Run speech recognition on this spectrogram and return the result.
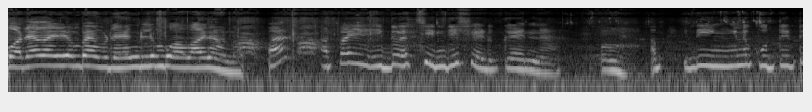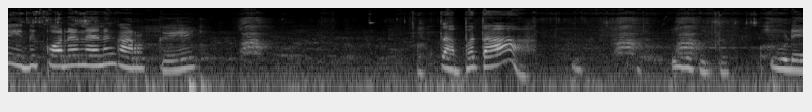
കുറെ കഴിയുമ്പോ എവിടെയെങ്കിലും പോവാനാണ്. അപ്പൊ ഇത് വെച്ച് ഇഞ്ചിഷ് എടുക്കുക തന്നെ ഇത് ഇങ്ങനെ കുത്തിയിട്ട് ഇത് കുറെ നേരം കറക്കേ. തപ്പത്താ. ഇത് കുത്തു. ഇവിടെ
